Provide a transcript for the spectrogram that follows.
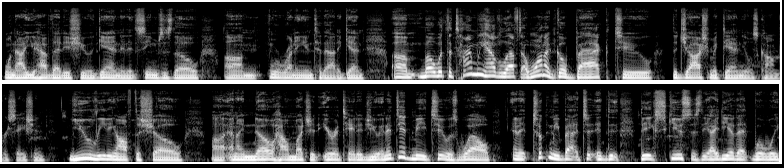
Well, now you have that issue again, and it seems as though um, we're running into that again. Um, Mo, with the time we have left, I want to go back to the Josh McDaniels conversation. You leading off the show, uh, and I know how much it irritated you, and it did me too as well. And it took me back to it, the, the, excuses, the idea that well, we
